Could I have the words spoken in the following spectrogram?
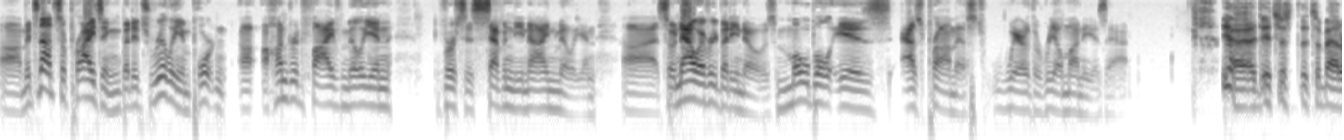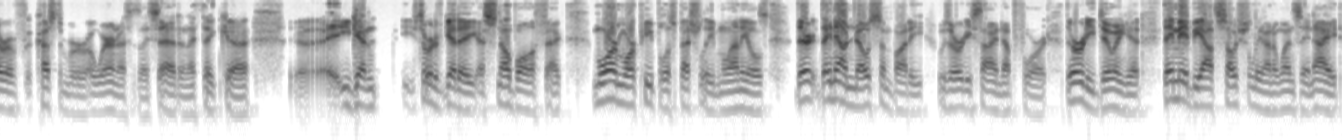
Um, it's not surprising, but it's really important. Uh, 105 million versus 79 million. Uh, so now everybody knows mobile is, as promised, where the real money is at. Yeah, it's just it's a matter of customer awareness, as I said, and I think uh, uh, you get you sort of get a, a, snowball effect. More and more people, especially millennials, they they now know somebody who's already signed up for it. They're already doing it. They may be out socially on a Wednesday night,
